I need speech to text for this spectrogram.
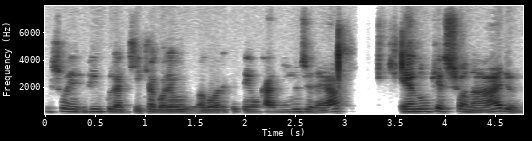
Deixa eu vir por aqui, que agora, eu, agora que tenho o caminho direto. É num questionário,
